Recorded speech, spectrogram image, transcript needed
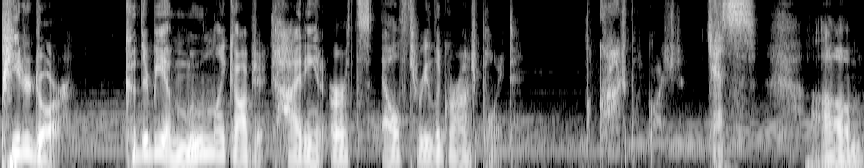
Peter Dorr, could there be a moon like object hiding in Earth's L3 Lagrange point? Lagrange point question. Yes. Um,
